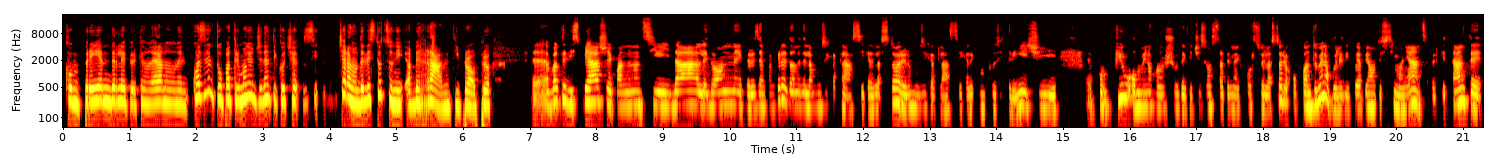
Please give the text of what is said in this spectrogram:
comprenderle perché non erano nel quasi nel tuo patrimonio genetico, cioè sì, c'erano delle situazioni aberranti proprio. Eh, a volte dispiace quando non si dà alle donne, per esempio anche alle donne della musica classica, della storia della musica classica, le compositrici eh, con- più o meno conosciute che ci sono state nel corso della storia, o quantomeno quelle di cui abbiamo testimonianza, perché tante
